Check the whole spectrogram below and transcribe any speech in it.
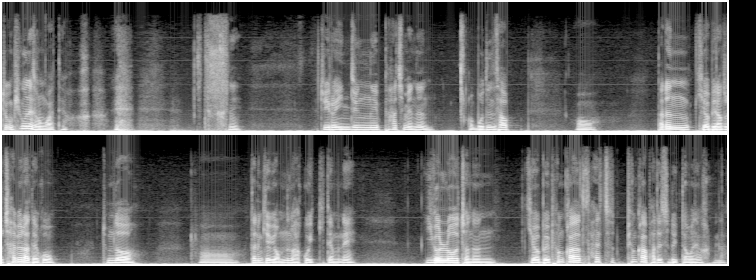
조금 피곤해서 그런 것 같아요. 예. 어쨌든 이런 인증을 하시면은 어, 모든 사업 어 다른 기업이랑 좀 차별화되고 좀더 어, 다른 기업이 없는 거 갖고 있기 때문에 이걸로 저는 기업을 평가할 수, 평가 받을 수도 있다고 생각합니다.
